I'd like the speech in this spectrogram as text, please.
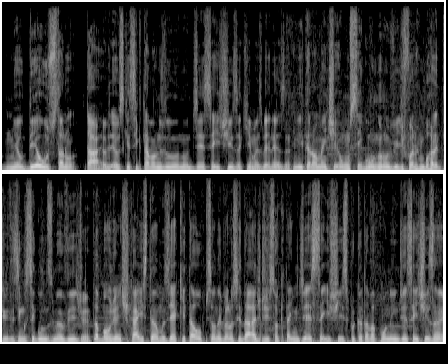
Meu Deus, tá no... Tá, eu, eu esqueci que tava no, no 16x aqui, mas beleza. E, literalmente, um segundo no vídeo foram embora 35 segundos do meu vídeo. Tá bom, gente, cá estamos e aqui tá a opção de velocidade, só que tá em 16x porque eu tava pondo em 16x antes.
